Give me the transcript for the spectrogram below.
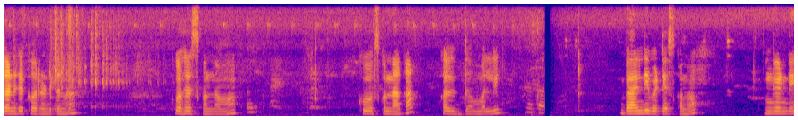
దండకాయ కూర వండుతున్నా. కోసేసుకుందాము. కోసుకున్నాక కలుద్దాం మళ్ళీ. బాండీ పెట్టేసుకున్నాం. ఇంకండి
